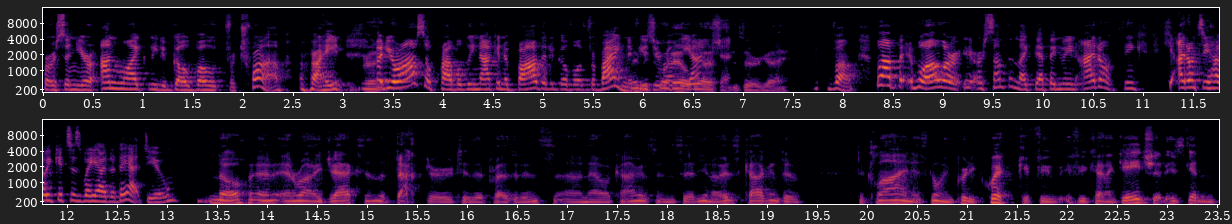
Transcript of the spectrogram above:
person, you're unlikely to go vote for Trump, right? right. But you're also probably not going to bother to go vote for Biden if he's your only option. Is their guy? Well, well, well, or or something like that. But I mean, I don't think I don't see how he gets his way out of that. Do you? No, and and Ronny Jackson, the doctor to the president's uh, now a congressman, said, you know, his cognitive decline is going pretty quick. If you if you kind of gauge it, he's getting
